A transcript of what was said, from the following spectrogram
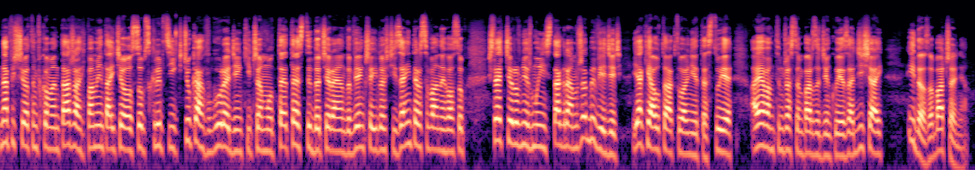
Napiszcie o tym w komentarzach pamiętajcie o subskrypcji i kciukach w górę, dzięki czemu te testy docierają do większej ilości zainteresowanych osób. Śledźcie również mój Instagram, żeby wiedzieć, jakie auto aktualnie testuję. A ja Wam tymczasem bardzo dziękuję za dzisiaj i do zobaczenia.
